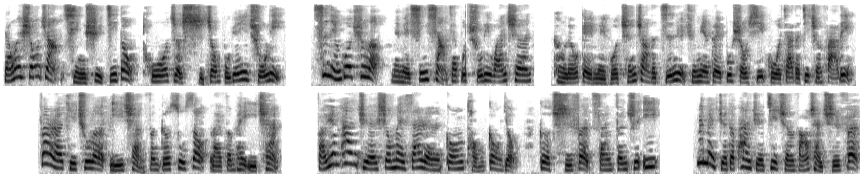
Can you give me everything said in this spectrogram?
两位兄长情绪激动，拖着始终不愿意处理。四年过去了，妹妹心想再不处理完成。肯留给美国成长的子女去面对不熟悉国家的继承法令，反而提出了遗产分割诉讼来分配遗产。法院判决兄妹三人共同共有，各持份三分之一。妹妹觉得判决继承房产持份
